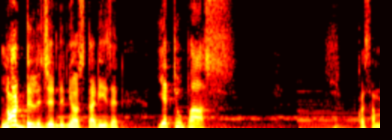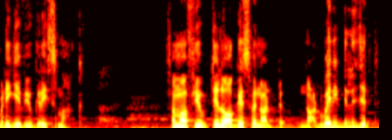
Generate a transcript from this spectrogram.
not diligent in your studies and yet you pass because somebody gave you grace mark. Some of you till August were not, not very diligent.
